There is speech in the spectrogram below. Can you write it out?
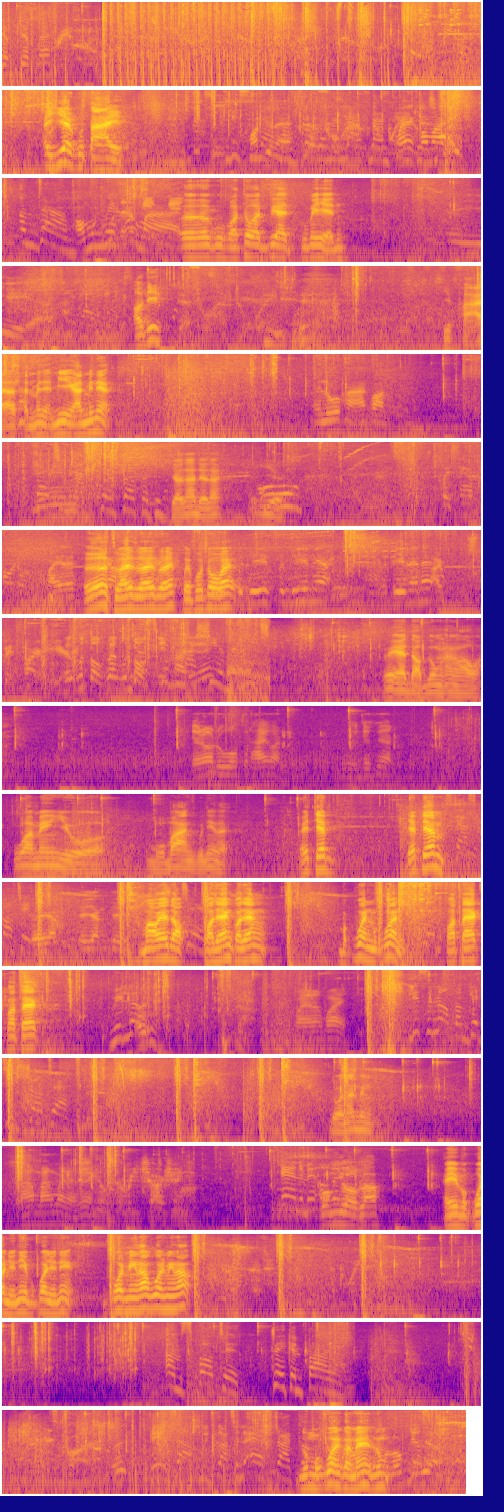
จ็บเจ็บเจ็บนะไอ้เหี้ยกูตาย Listen What up. you I'm know? calling a lifeline ไม่ package. เข้ามาดิ I'm down. อ๋อมึงไม่เข้ามาเออกูขอโทษเพื่อนกูไม่เห็นไอ้เหี้ยเอาดิชิบหายแล้วทันไหมเนี่ยมีอีกอันไหมเนี่ย ไม่รู้หาก่อน Patching myself up a bit. เดี๋ยวนะเดี๋ยวนะไอ้เหี้ย Placing a portal. ไปเลยเออสวยสวยสวยเปิดโฟโต้ไว้ปืนดีปืนดีเนี่ยปืนดีแน่ I'm Spitfire เพื่ here. อนกูตกเพื่อนกูตกไอ้ Give สัต my ว์เอ้ย shields a recharge. เฮ้ยแอร์ดรอปลงทางเราอะเดี๋ยวเราดูวงสุดท้ายก่อนมึงจะเพื่อนกูว่าแม่งอยู่หมู่บ้านกูนี่แหละเฮ้ยเจมส์เจมส์เจมส์ Stand ๆเจ spotted. ยังเจยังเจมาเอาแอร์ดรอปกอแดงกอแดงบักอ้วนบักอ้วนกอแตกกอแตก Reload. ดนนัดหนึ่งล้างบ้างไปหน่อยเพื่อน Shields are recharging. Enemy วง over อยู่กับ there. เราไอ้บักอ้วนอยู่นี่บักอ้วนอยู่นี่บักอ้วนมิงแล้วอ้วนมิงแล้ว I'm spotted. Taking fire. Taking fire. Heads up. We've got an airstrike. ลุมบักอ้วนก่อนไหมลุม ล้มเหี้ย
